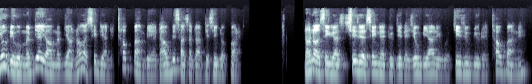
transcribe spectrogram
ရုပ်တွေကိုမပြတ်ရအောင်မပြောင်းနောက်ကစိတ်တရားတွေထောက်ပံ့ပြီးဒါကိုပစ္ဆာစတ္တပစ္စည်းလို့ခေါ်တယ်။နောက်တော့စိတ်ကရှေ့ဆက်စိတ်နဲ့တူပြတဲ့ရုပ်တရားတွေကိုကျေစုပြုတယ်ထောက်ပံ့တယ်။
